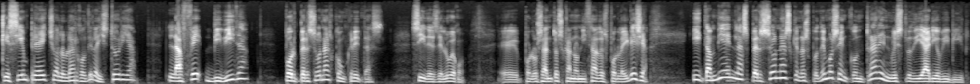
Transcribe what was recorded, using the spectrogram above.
que siempre ha hecho a lo largo de la historia la fe vivida por personas concretas. Sí, desde luego, eh, por los santos canonizados por la Iglesia. Y también las personas que nos podemos encontrar en nuestro diario vivir.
